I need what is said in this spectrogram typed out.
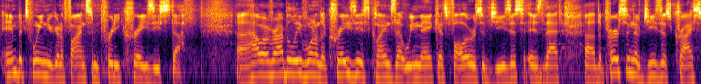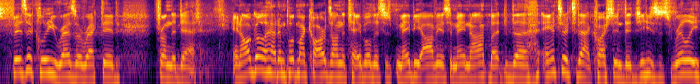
in between, you're going to find some pretty crazy stuff. Uh, however, I believe one of the craziest claims that we make as followers of Jesus is that uh, the person of Jesus Christ physically resurrected from the dead. And I'll go ahead and put my cards on the table. This is maybe obvious, it may not, but the answer to that question, did Jesus really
